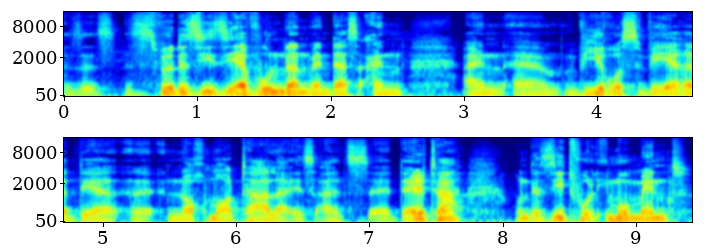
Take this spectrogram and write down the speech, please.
es, es, würde sie sehr wundern, wenn das ein, ein äh, Virus wäre, der äh, noch mortaler ist als äh, Delta. Und es sieht wohl im Moment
